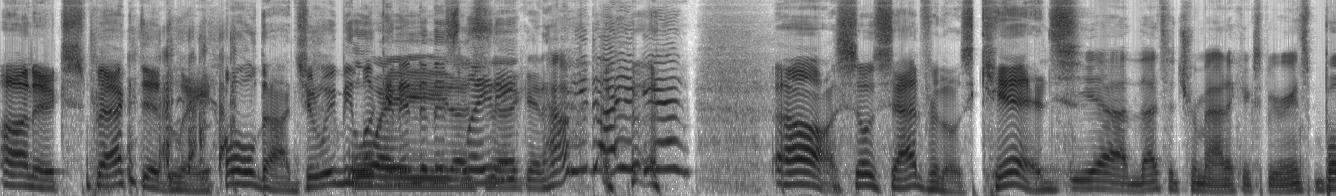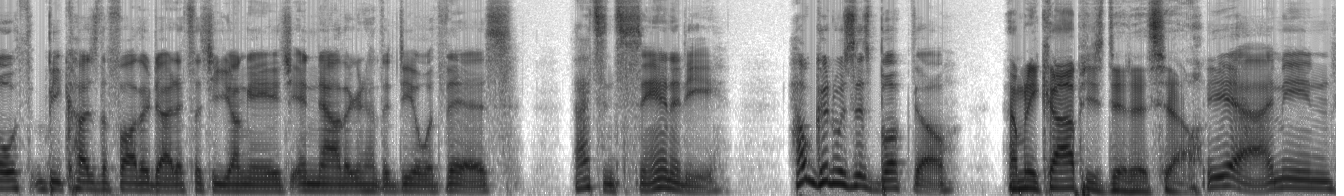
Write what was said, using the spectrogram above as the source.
unexpectedly. Hold on. Should we be looking into Wait this a lady? second. How do you die again? Oh, so sad for those kids. yeah, that's a traumatic experience, both because the father died at such a young age and now they're going to have to deal with this. That's insanity. How good was this book, though? How many copies did it sell? Yeah, I mean,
